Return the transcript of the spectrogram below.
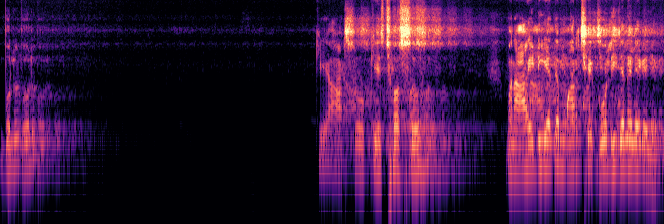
বলুন বলুন। কে আটশো, কে ছশো? মানে আইডিয়াতে মারছে, গলি জেনে লেগে যাবে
